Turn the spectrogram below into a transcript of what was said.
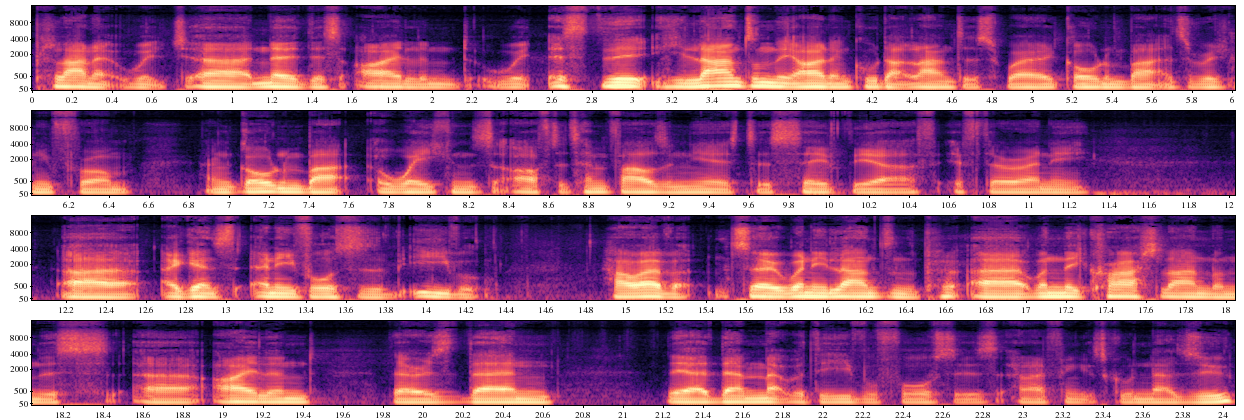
planet, which uh, no, this island. Which it's the he lands on the island called Atlantis, where Golden Bat is originally from, and Golden Bat awakens after ten thousand years to save the Earth if there are any uh, against any forces of evil. However, so when he lands on the uh, when they crash land on this uh, island, there is then they are then met with the evil forces, and I think it's called Nazo.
